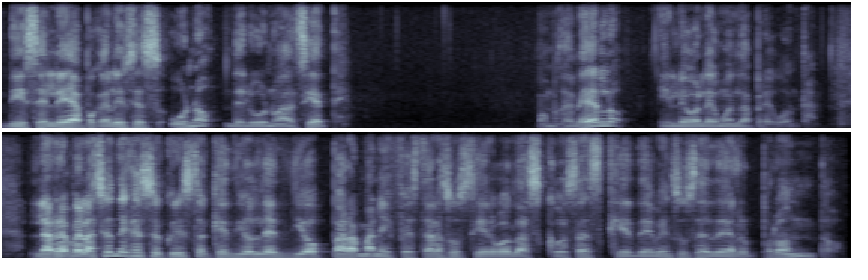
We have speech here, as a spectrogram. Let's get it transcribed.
Dice, lee Apocalipsis 1 del 1 al 7. Vamos a leerlo y luego leemos la pregunta. La revelación de Jesucristo que Dios le dio para manifestar a sus siervos las cosas que deben suceder pronto.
